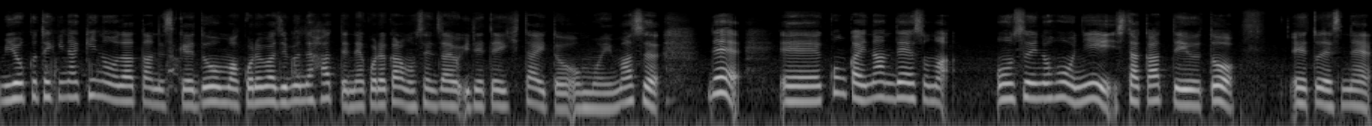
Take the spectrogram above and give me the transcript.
魅力的な機能だったんですけど、まあこれは自分で貼ってね、これからも洗剤を入れていきたいと思います。で、えー、今回なんでその温水の方にしたかっていうと、えっ、ー、とですね、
